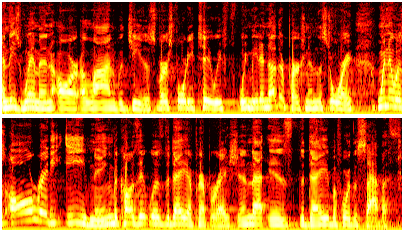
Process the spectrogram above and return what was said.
And these women are aligned with Jesus. Verse 42, we, we meet another person in the story. When it was already evening, because it was the day of preparation, that is the day before the Sabbath.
